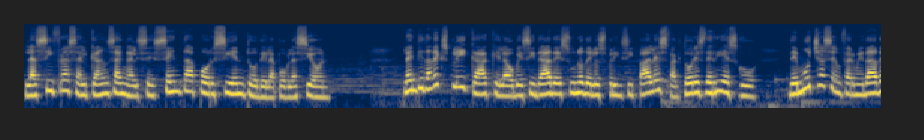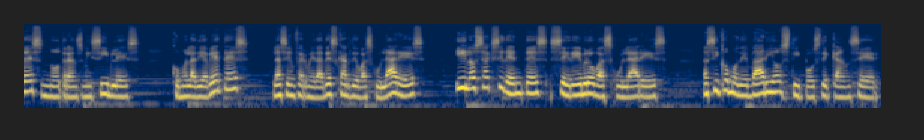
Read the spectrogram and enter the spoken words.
las cifras alcanzan al 60% de la población. La entidad explica que la obesidad es uno de los principales factores de riesgo de muchas enfermedades no transmisibles, como la diabetes, las enfermedades cardiovasculares y los accidentes cerebrovasculares, así como de varios tipos de cáncer.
